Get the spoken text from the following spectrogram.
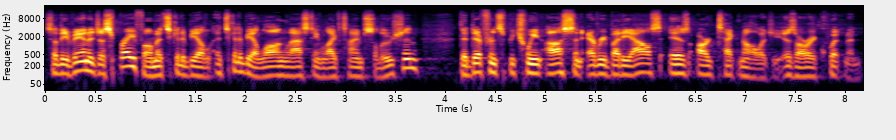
So the advantage of spray foam, it's going to be a, it's going to be a long-lasting lifetime solution. The difference between us and everybody else is our technology, is our equipment.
